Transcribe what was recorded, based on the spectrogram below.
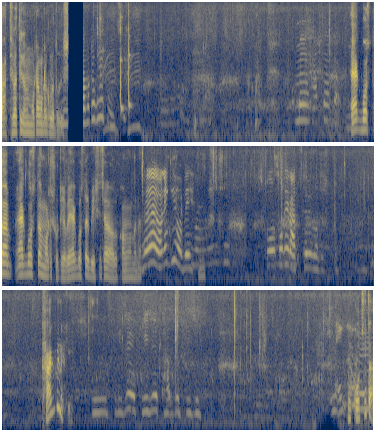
পাথি পাথি মোটা মোটা গুলো তুলিস টমেটো গুলো তুলছি এক বস্তা এক বস্তা মটরশুঁটি হবে। এক বস্তার বেশি ছাড়া হবে কম হবে না। হ্যাঁ অনেকই হবে। স্টোর করে রাখতে হবে মটরশুঁটি। থাকবে নাকি? ফ্রিজে ফ্রিজে থাকবে ফ্রিজে। কচিটা?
